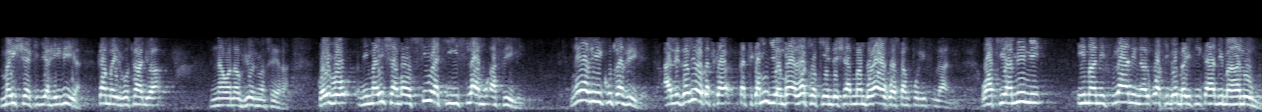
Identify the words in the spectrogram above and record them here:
maisha ya kijahilia kama ilivyotajwa na wanavyoni wa sera. Kwa hivyo ni maisha ambayo si ya Kiislamu asili. Naye aliikuta vile. Alizaliwa katika katika mji ambao watu wakiendesha mambo yao kwa sampuli fulani. Wakiamini imani fulani na walikuwa wakibeba itikadi maalum.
